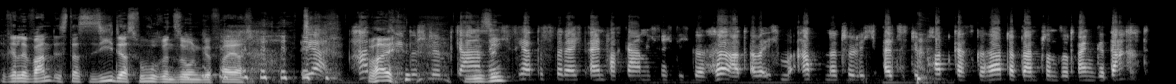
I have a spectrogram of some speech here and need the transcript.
relevant ist, dass sie das Hurensohn gefeiert hat. Ja, hat Weil sie bestimmt gar sind- nicht. Sie hat es vielleicht einfach gar nicht richtig gehört. Aber ich habe natürlich, als ich den Podcast gehört habe, dann schon so dran gedacht.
